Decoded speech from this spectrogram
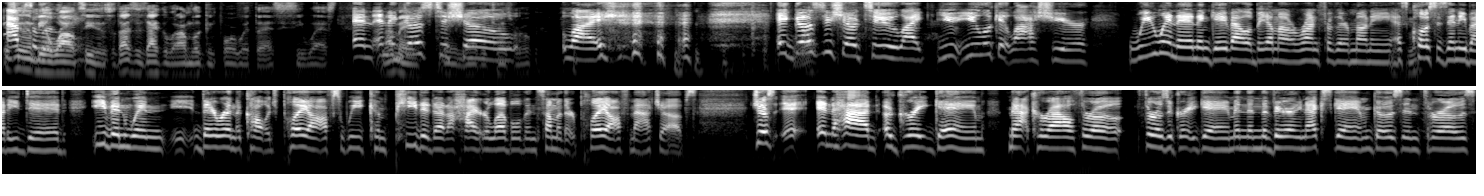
it's going to be a wild season. So that's exactly what I'm looking for with the SEC West. And and, and it goes to show like it goes to show too like you you look at last year we went in and gave Alabama a run for their money as mm-hmm. close as anybody did. Even when they were in the college playoffs, we competed at a higher level than some of their playoff matchups. Just and had a great game. Matt Corral throw throws a great game, and then the very next game goes and throws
